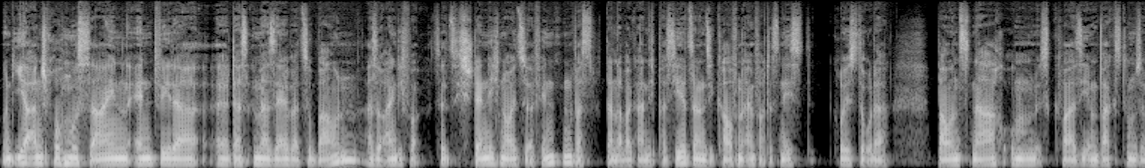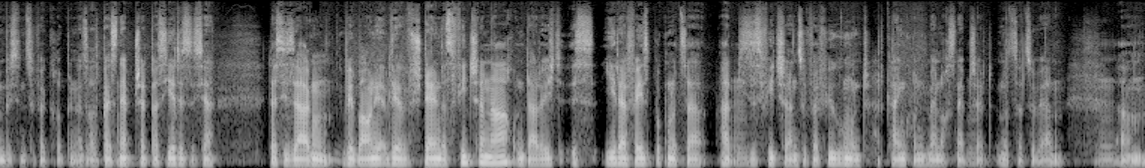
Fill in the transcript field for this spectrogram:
Und ihr Anspruch muss sein, entweder äh, das immer selber zu bauen, also eigentlich sich ständig neu zu erfinden, was dann aber gar nicht passiert, sondern sie kaufen einfach das nächstgrößte oder bauen es nach, um es quasi im Wachstum so ein bisschen zu verkrüppeln. Also was bei Snapchat passiert ist, ist ja, dass sie sagen, wir bauen ja, wir stellen das Feature nach und dadurch ist jeder Facebook-Nutzer hat mhm. dieses Feature dann zur Verfügung und hat keinen Grund mehr noch Snapchat-Nutzer zu werden. Mhm. Ähm,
